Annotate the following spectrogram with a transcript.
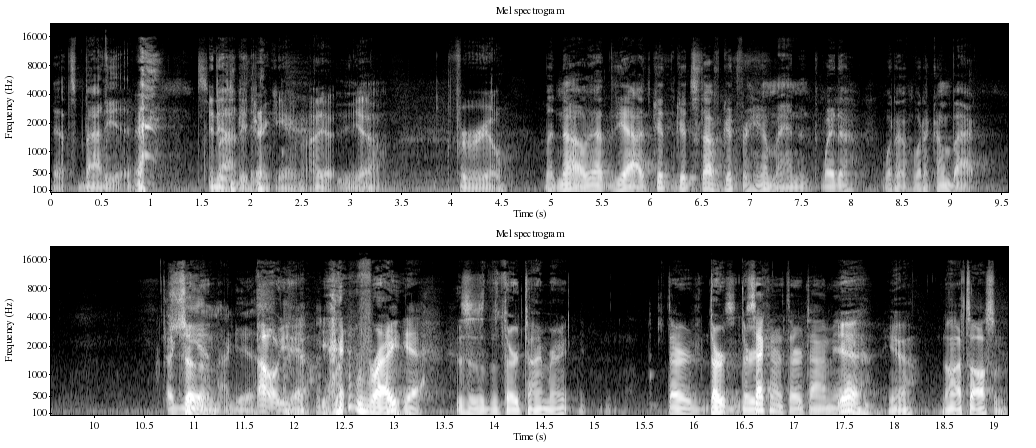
that's about it. That's It is a about good drinking game. I, yeah, for real. But no, that yeah, good good stuff. Good for him, man. Way to what a what a comeback. So- Again, I guess. Oh yeah, right. Yeah. This is the third time, right? Third, Third- third- second or third time. Yeah. Yeah, yeah. No, that's awesome.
